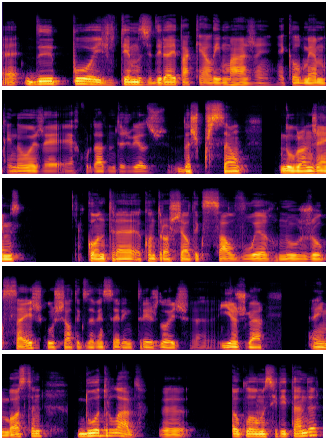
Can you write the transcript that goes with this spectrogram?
Uh, depois temos direito àquela imagem, aquele meme que ainda hoje é, é, recordado muitas vezes, da expressão do LeBron James contra, contra os Celtics, salvo erro no jogo 6, com os Celtics a vencerem 3-2 uh, e a jogar em Boston. Do outro lado, uh, Oklahoma City Thunder,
